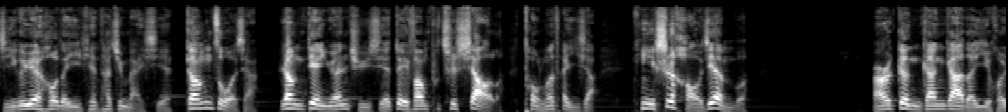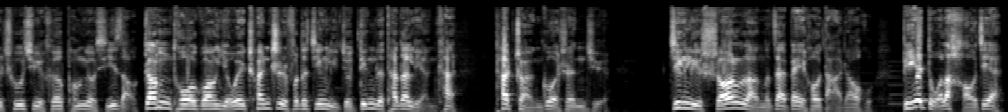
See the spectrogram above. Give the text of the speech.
几个月后的一天，他去买鞋，刚坐下，让店员取鞋，对方扑哧笑了，捅了他一下：“你是郝建不？”而更尴尬的一回，出去和朋友洗澡，刚脱光，有位穿制服的经理就盯着他的脸看，他转过身去。经理爽朗的在背后打招呼：“别躲了，郝建，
